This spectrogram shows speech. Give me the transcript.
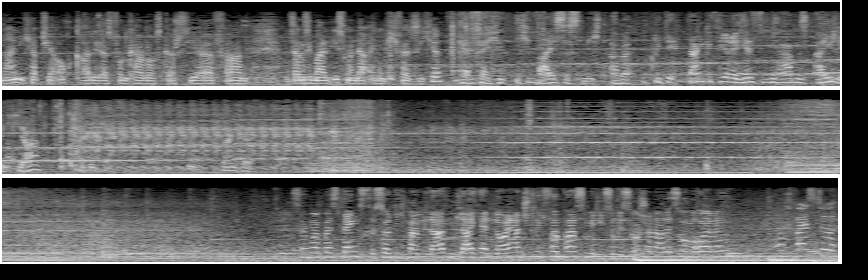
Nein, ich habe es ja auch gerade erst von Carlos Garcia erfahren. Sagen Sie mal, ist man da eigentlich versichert? Herr Fächen, ich weiß es nicht, aber bitte, danke für Ihre Hilfe. Wir haben es eilig, ja? Danke. Sag mal, was denkst du? Sollte ich meinem Laden gleich einen Neuanstrich verpassen, wenn ich sowieso schon alles umräume? Ach, weißt du,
